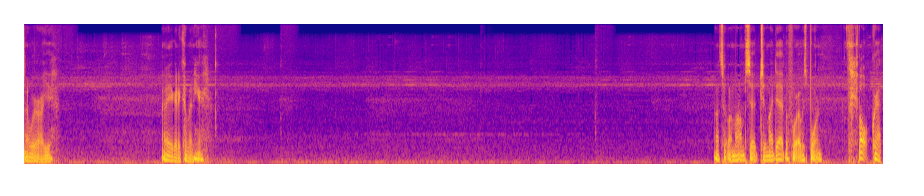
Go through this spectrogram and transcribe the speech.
Now where are you? I know you're gonna come in here. That's what my mom said to my dad before I was born. Oh, crap.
